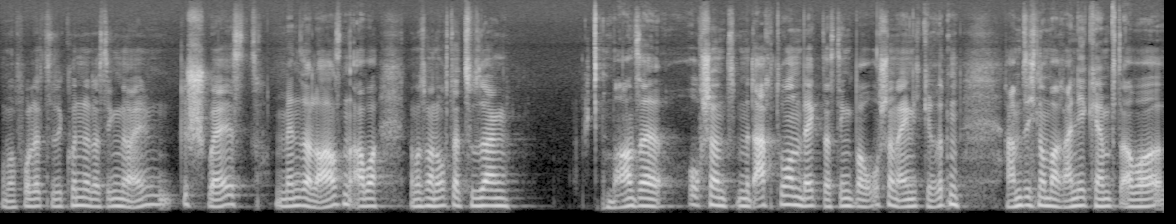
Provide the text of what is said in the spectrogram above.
oder vorletzten Sekunde das Ding noch eingeschweißt, Mensa Larsen. Aber da muss man auch dazu sagen, waren sie auch schon mit acht Toren weg. Das Ding war auch schon eigentlich geritten, haben sich nochmal rangekämpft. Aber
